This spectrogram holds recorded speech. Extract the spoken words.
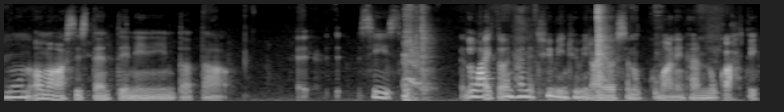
Mun oma assistentti, niin, niin tota, siis laitoin hänet hyvin, hyvin ajoissa nukkumaan, niin hän nukahti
